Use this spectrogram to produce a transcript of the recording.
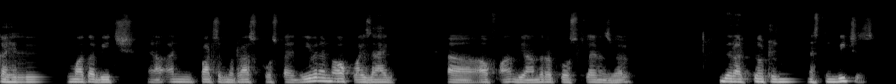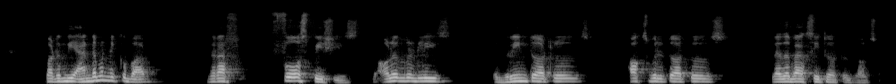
Gahirmatha Beach, uh, and parts of Madras coastline, even in off Vizag, uh, off the Andhra coastline as well. There are turtle nesting beaches, but in the Andaman Nicobar, there are four species: the olive ridleys, the green turtles, hawksbill turtles, leatherback sea turtles also,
